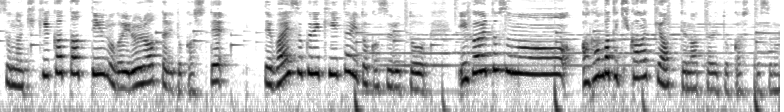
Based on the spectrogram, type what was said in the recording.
その聞き方っていうのがいろいろあったりとかして、で、倍速で聞いたりとかすると、意外とその、あ、頑張って聞かなきゃってなったりとかして、その、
